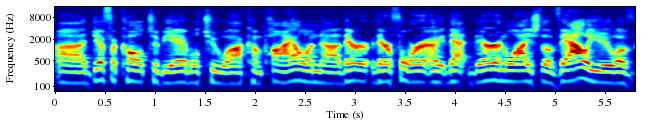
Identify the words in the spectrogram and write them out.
uh, difficult to be able to uh, compile, and uh, there, therefore, that therein lies the value of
